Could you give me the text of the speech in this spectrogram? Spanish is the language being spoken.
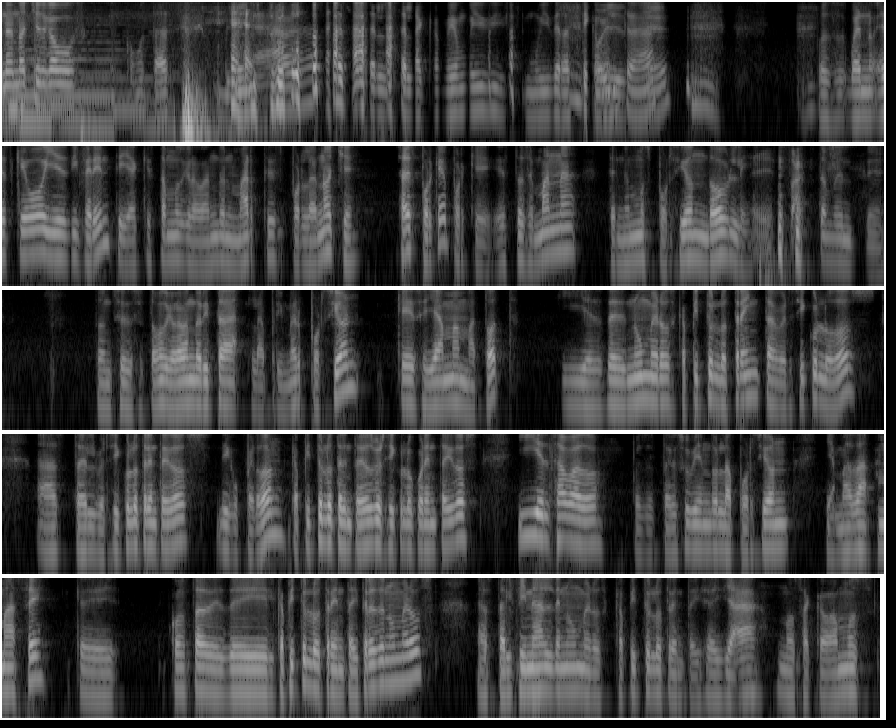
Buenas noches, Gabo. ¿Cómo estás? Bien. Ah, te, la- te la cambié muy, muy drásticamente, Oye, ¿ah? ¿eh? Pues bueno, es que hoy es diferente, ya que estamos grabando en martes por la noche. ¿Sabes por qué? Porque esta semana tenemos porción doble. Exactamente. Entonces, estamos grabando ahorita la primer porción, que se llama Matot, y es de números capítulo 30, versículo 2, hasta el versículo 32, digo, perdón, capítulo 32, versículo 42, y el sábado, pues estaré subiendo la porción llamada Masé, que consta desde el capítulo 33 de números hasta el final de números, capítulo 36. Ya nos acabamos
